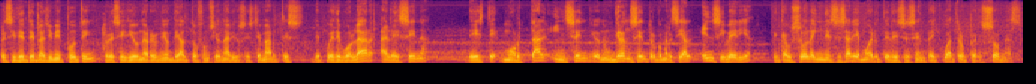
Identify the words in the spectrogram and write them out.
Presidente Vladimir Putin presidió una reunión de altos funcionarios este martes después de volar a la escena de este mortal incendio en un gran centro comercial en Siberia que causó la innecesaria muerte de 64 personas,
